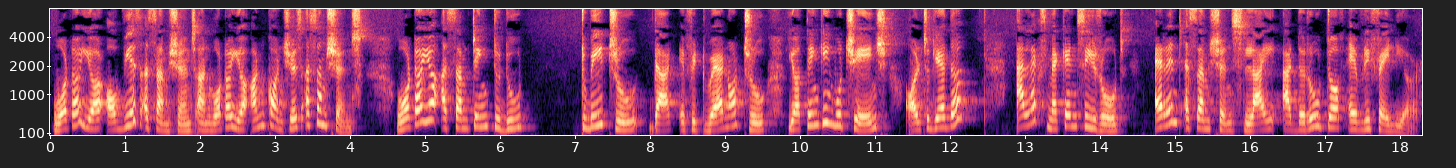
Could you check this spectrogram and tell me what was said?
What are your obvious assumptions and what are your unconscious assumptions? What are you assuming to do to be true that if it were not true, your thinking would change altogether? Alec Mackenzie wrote, Errant assumptions lie at the root of every failure.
